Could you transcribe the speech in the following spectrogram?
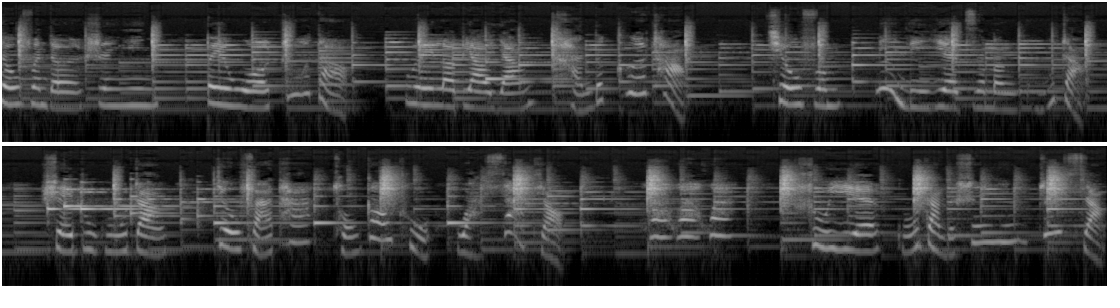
秋风的声音被我捉到，为了表扬蝉的歌唱，秋风命令叶子们鼓掌。谁不鼓掌，就罚他从高处往下跳。哗哗哗，树叶鼓掌的声音真响。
